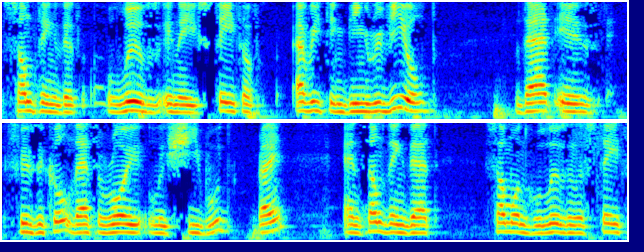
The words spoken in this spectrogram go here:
something that lives in a state of everything being revealed, that is physical, that's Roy Lishibud, right? And something that someone who lives in a state,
